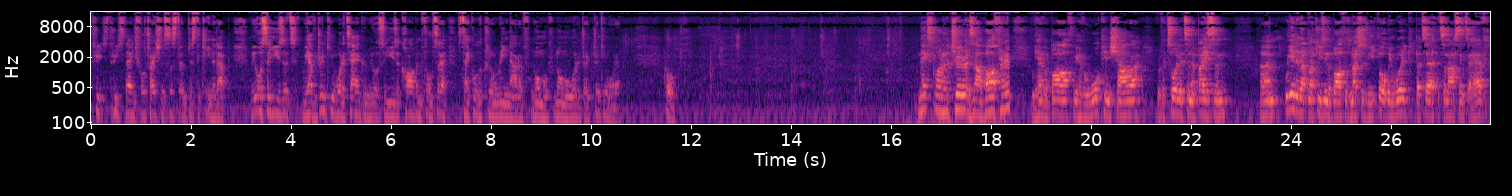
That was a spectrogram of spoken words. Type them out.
three, three stage filtration system just to clean it up. We also use it, we have a drinking water tank and we also use a carbon filter to take all the chlorine out of normal, normal water, drink, drinking water. Cool. Next part of the tour is our bathroom. We have a bath, we have a walk-in shower with a toilet and a basin. Um, we ended up not using the bath as much as we thought we would, but uh, it's a nice thing to have.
